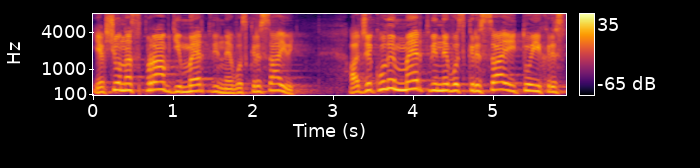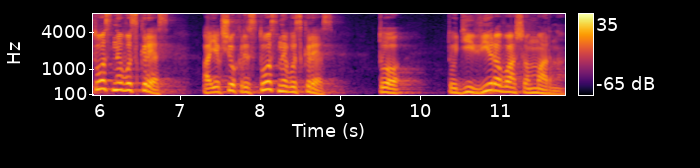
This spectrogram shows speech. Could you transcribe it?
Якщо насправді мертві не воскресають. Адже коли мертві не воскресають, то і Христос не воскрес. А якщо Христос не воскрес, то тоді віра ваша марна,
